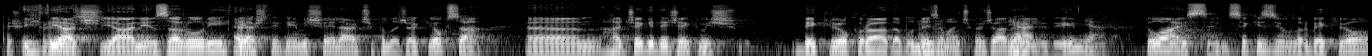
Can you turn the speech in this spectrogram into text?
Teşekkür ederiz. İhtiyaç yani zaruri ihtiyaç dediğimiz şeyler çıkılacak. Yoksa e, hacca gidecekmiş bekliyor kurada. Bu ne zaman çıkacağı da Yani, belli değil. yani. Dua etsin. 8 yıldır bekliyor.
